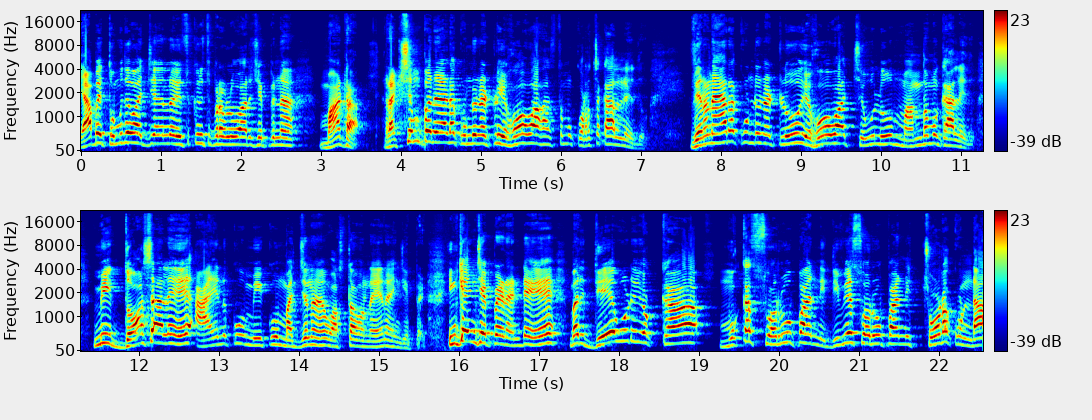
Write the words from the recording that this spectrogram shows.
యాభై తొమ్మిదవ అధ్యాయంలో యేసుక్రీస్తు ప్రభుల వారు చెప్పిన మాట రక్షింపనేడకుండునట్లు యహోవా హస్తము కొరచకాలలేదు విననేరకుండునట్లు యహోవా చెవులు మందము కాలేదు. మీ దోషాలే ఆయనకు మీకు మధ్యన వస్తూ ఉన్నాయని ఆయన చెప్పాడు. ఇంకేం చెప్పాడంటే మరి దేవుడు యొక్క ముఖ స్వరూపాన్ని దివ్య స్వరూపాన్ని చూడకుండా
